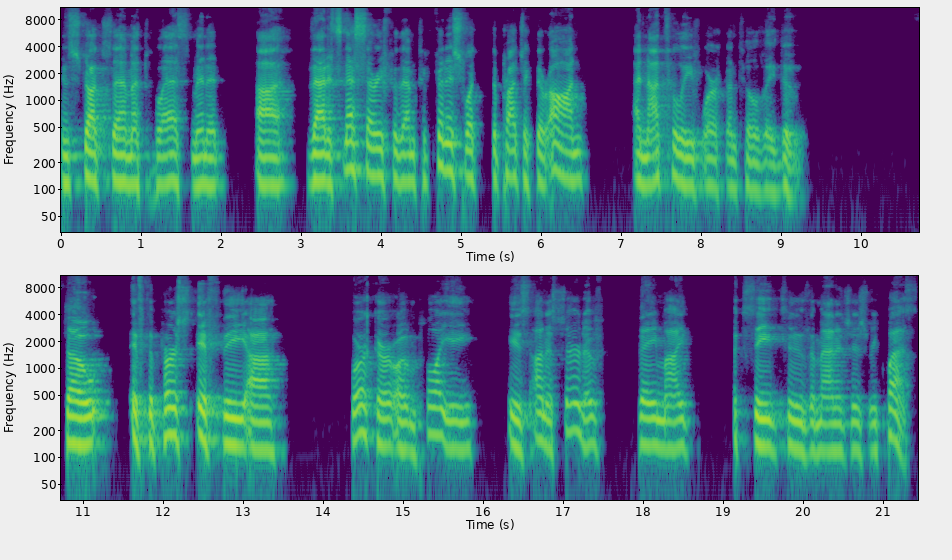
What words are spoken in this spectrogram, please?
instructs them at the last minute uh, that it's necessary for them to finish what the project they're on and not to leave work until they do. So if the person, if the uh, worker or employee is unassertive, they might accede to the manager's request.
